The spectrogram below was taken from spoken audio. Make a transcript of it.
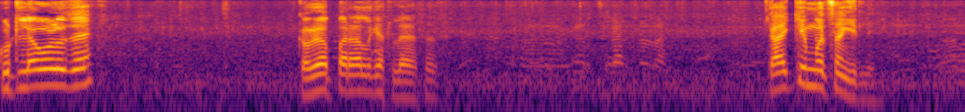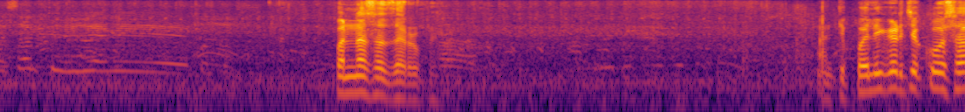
कुठल्या ओळूच आहे? का व्यापाराला घेतलाय असं काय किंमत सांगितली? पन्नास हजार रुपये. आणि ते पलीकडचे कोसा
